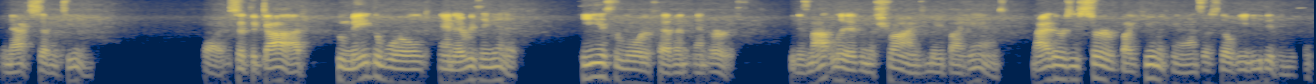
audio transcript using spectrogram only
in Acts 17. Uh, he said, The God who made the world and everything in it, he is the Lord of heaven and earth. He does not live in the shrines made by hands neither is he served by human hands as though he needed anything,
